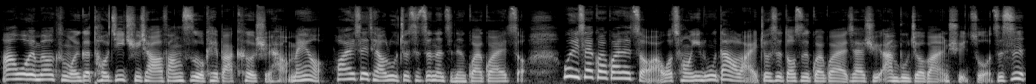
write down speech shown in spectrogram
啊，我有没有什么一个投机取巧的方式，我可以把课学好？没有，花艺这条路就是真的只能乖乖的走。我也在乖乖的走啊，我从一路到来就是都是乖乖的再去按部就班的去做，只是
